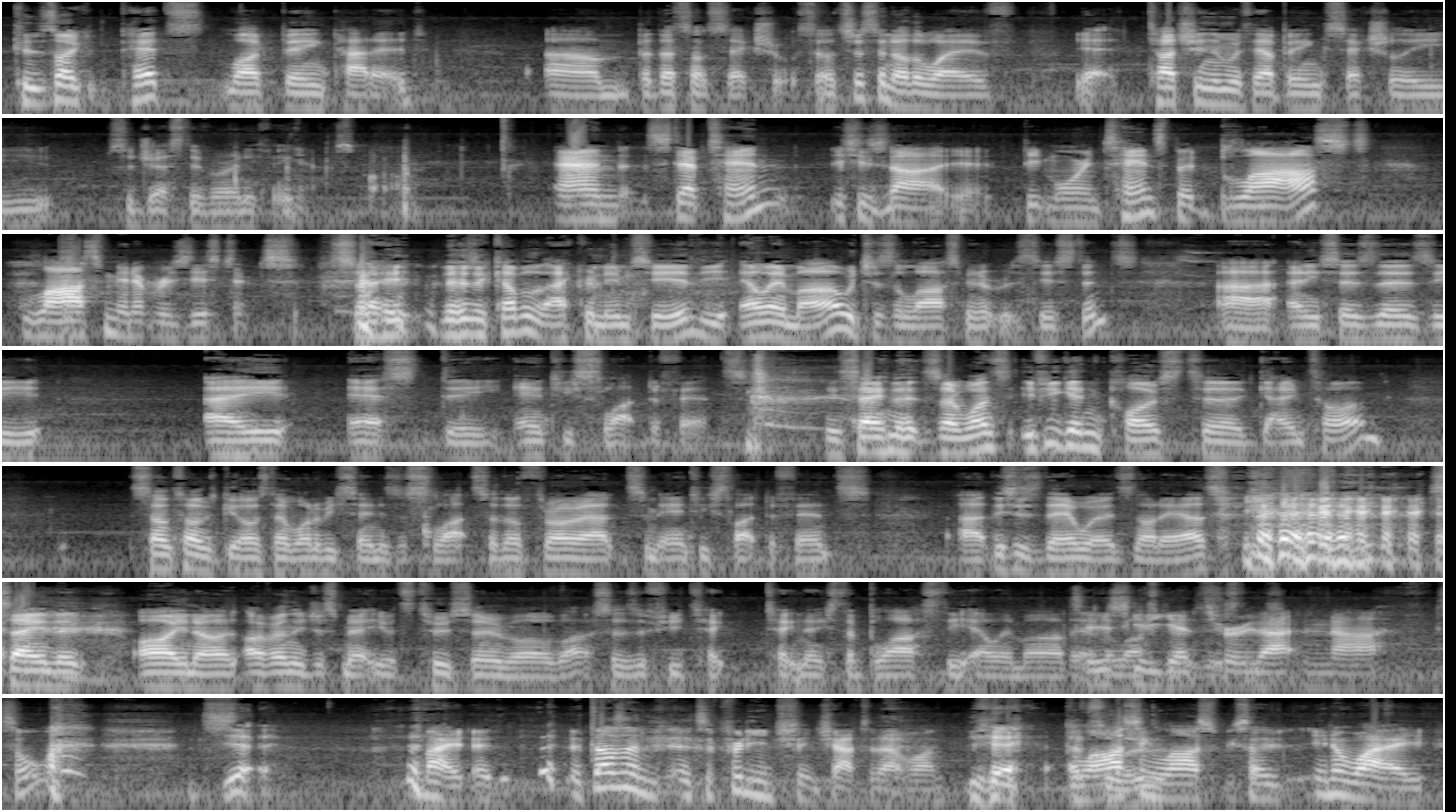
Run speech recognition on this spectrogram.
because like pets like being patted, um, but that's not sexual. So it's just another way of yeah touching them without being sexually suggestive or anything. Yeah, spot on. And step 10, this is uh, yeah, a bit more intense, but blast, last minute resistance. So there's a couple of acronyms here: the LMR, which is the last minute resistance, uh, and he says there's the ASD, anti slut defense. He's saying that so once if you're getting close to game time, sometimes girls don't want to be seen as a slut, so they'll throw out some anti slut defense. Uh, this is their words, not ours. saying that, oh, you know, I've only just met you, it's too soon, blah, blah, blah. So there's a few tec- techniques to blast the LMR. So there, you the just got to get minute through that, and uh, it's Yeah, mate. It, it doesn't. It's a pretty interesting chapter that one. yeah, Blasting last. So in a way,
